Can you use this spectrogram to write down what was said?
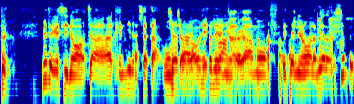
Viste que sí, no, ya, Argentina ya está. Uy, ya este año cagamos, este año no a la mierda. Y siempre,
